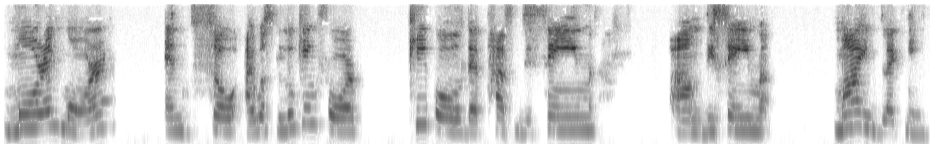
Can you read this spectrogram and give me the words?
more and more. And so I was looking for people that has the same um, the same mind like me.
